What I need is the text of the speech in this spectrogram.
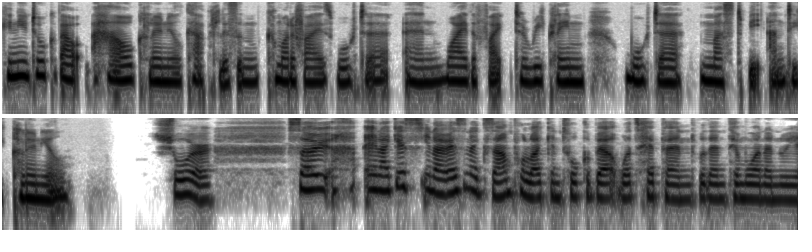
Can you talk about how colonial capitalism commodifies water and why the fight to reclaim water must be anti colonial? Sure. So, and I guess, you know, as an example, I can talk about what's happened within Te Moana Nui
